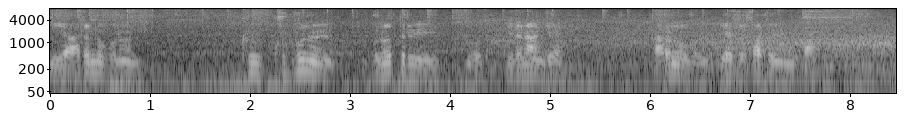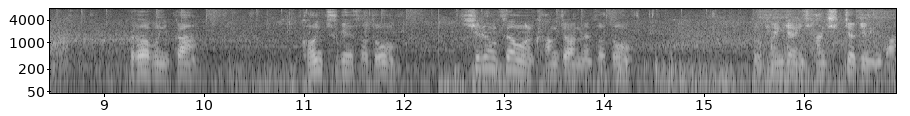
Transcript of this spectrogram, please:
이 아르누브는 그 구분을 무너뜨리고 일어난 게 아르누브 예술사조입니다. 그러다 보니까 건축에서도 실용성을 강조하면서도 또 굉장히 장식적입니다.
